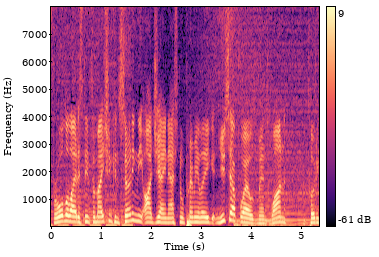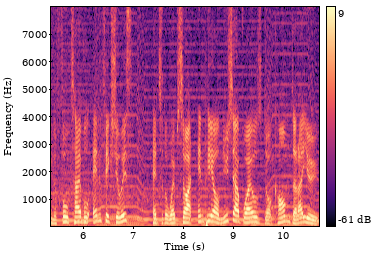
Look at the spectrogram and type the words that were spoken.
For all the latest information concerning the IGA National Premier League New South Wales Men's 1, including the full table and fixture list, head to the website nplnewsouthwales.com.au.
